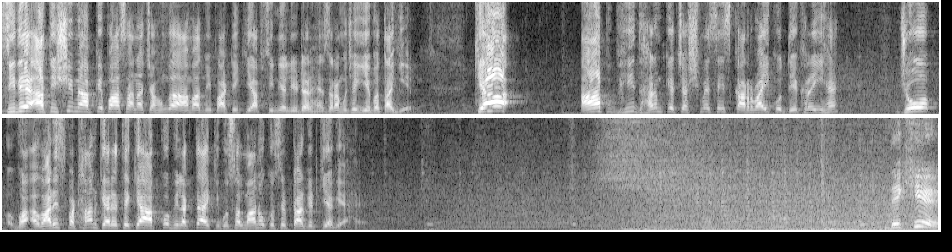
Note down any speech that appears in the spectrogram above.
सीधे आतिशी में आपके पास आना चाहूँगा। आम आदमी पार्टी की आप सीनियर लीडर हैं। जरा मुझे यह बताइए, क्या आप भी धर्म के चश्मे से इस कार्रवाई को देख रही हैं? जो वारिस पठान कह रहे थे, क्या आपको भी लगता है कि मुसलमानों को सिर्फ़ टारगेट किया गया है? देखिए,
